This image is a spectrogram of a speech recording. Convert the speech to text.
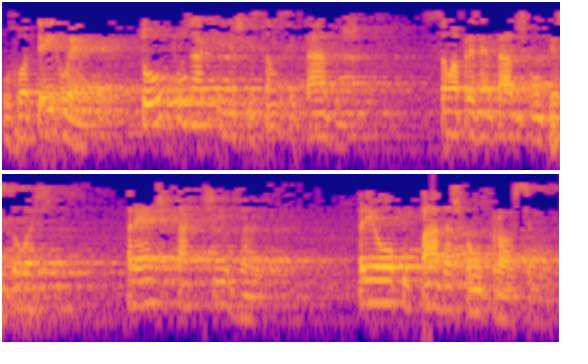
O roteiro é: todos aqueles que são citados são apresentados como pessoas prestativas, preocupadas com o próximo.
